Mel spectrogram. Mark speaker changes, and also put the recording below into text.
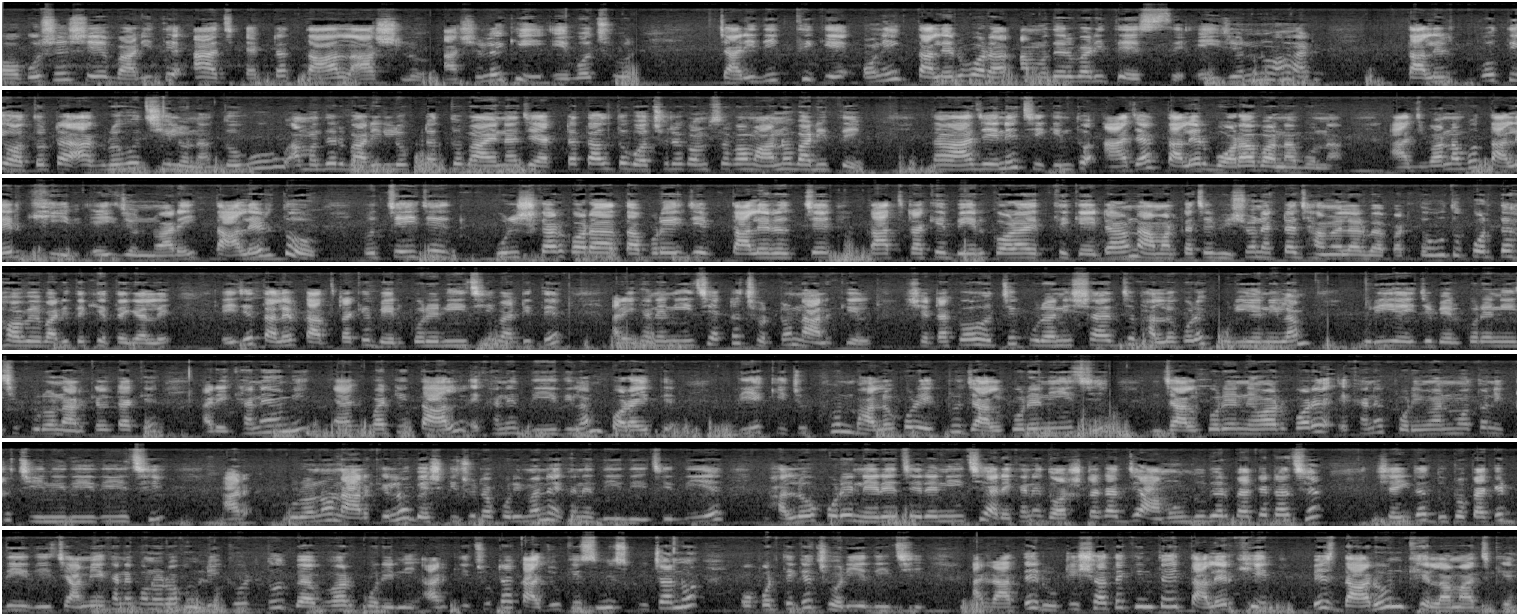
Speaker 1: অবশেষে বাড়িতে আজ একটা তাল আসলো। আসলে কি, এবছর চারিদিক থেকে অনেক তালের বড়া আমাদের বাড়িতে এসছে। এই জন্য আর তালের প্রতি অতটা আগ্রহ ছিল না। তবু আমাদের বাড়ির লোকটার তো বায় না যে একটা তাল তো বছরে কমসে কম আনো বাড়িতে। তা আজ এনেছি, কিন্তু আজ আর তালের বড়া বানাবো না। আজ বানাবো তালের ক্ষীর এই জন্য। আর এই তালের তো হচ্ছে এই যে পরিষ্কার করা, তারপরে এই যে তালের হচ্ছে কাতটাকে বের করা এর থেকে, এটাও না আমার কাছে ভীষণ একটা ঝামেলার ব্যাপার। তবু তো করতে হবে বাড়িতে খেতে গেলে। এই যে তালের কাতটাকে বের করে নিয়েছি বাটিতে, আর এখানে নিয়েছি একটা ছোট্ট নারকেল। সেটাকেও হচ্ছে কুরানির সাহায্যে ভালো করে কুড়িয়ে নিলাম। কুড়িয়ে এই যে বের করে নিয়েছি পুরো নারকেলটাকে। আর এখানে আমি এক বাটি তাল এখানে দিয়ে দিলাম কড়াইতে। দিয়ে কিছুক্ষণ ভালো করে একটু জাল করে নিয়েছি। জাল করে নেওয়ার পরে এখানে পরিমাণ মতন একটু চিনি দিয়ে দিয়েছি। আর পুরনো নারকেলও বেশ কিছুটা পরিমাণে এখানে দিয়ে দিয়েছি। দিয়ে ভালো করে নেড়ে চেড়ে নিয়েছি, আর এখানে দশ টাকার যে আমুল দুধের প্যাকেট আছে, সেইটা দুটো প্যাকেট দিয়ে দিয়েছি। আমি এখানে কোনো রকম লিকুইড দুধ ব্যবহার করিনি, আর কিছুটা কাজু কিশমিশ কুচানো ওপর থেকে ছড়িয়ে দিয়েছি। আর রাতে রুটির সাথে কিন্তু এই তালের ক্ষীর বেশ দারুণ খেলাম আজকে।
